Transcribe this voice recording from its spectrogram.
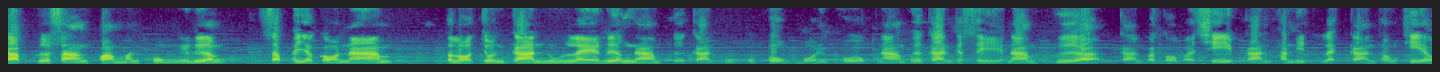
กับเพื่อสร้างความมั่นคงในเรื่องทรัพยากรน้ำตลอดจนการดูแลเรื่องน้ำเพื่อการอุปโภคบริโภค น้ำเพื่อการเกษตรน้ำเพื่อการประกอบอาชีพ การพาณิชย์และการท่องเที่ยว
